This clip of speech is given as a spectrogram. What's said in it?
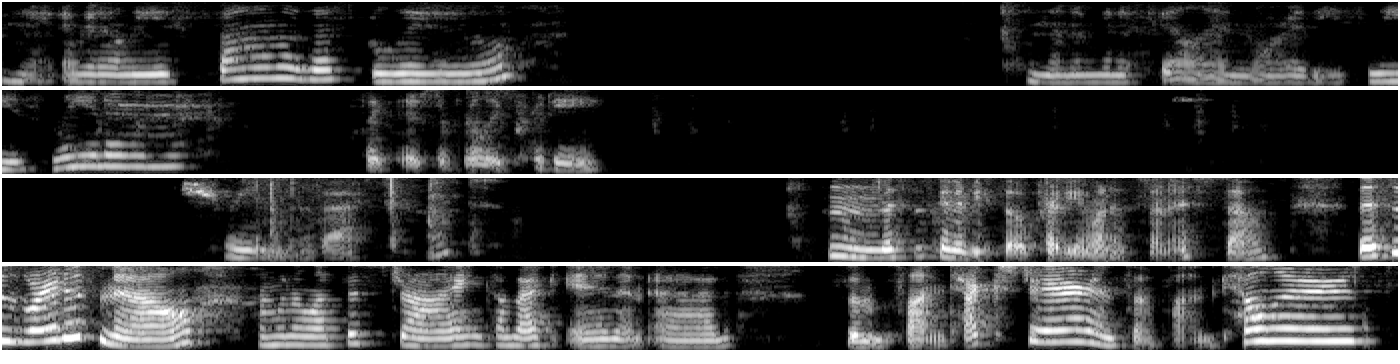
All right, I'm going to leave some of this blue. And then I'm going to fill in more of these leaves later. Looks like there's a really pretty tree in the background. Hmm, this is going to be so pretty when it's finished. So this is where it is now. I'm going to let this dry and come back in and add some fun texture and some fun colors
